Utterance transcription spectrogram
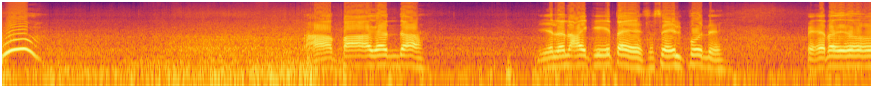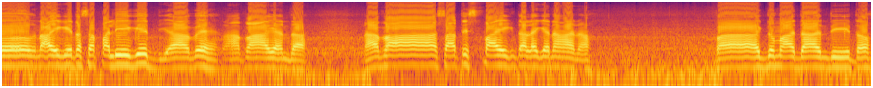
Woo! Napakaganda. Hindi lang nakikita eh, sa cellphone eh. Pero yung nakikita sa paligid, grabe, napakaganda. Napaka-satisfying talaga ng ano. Pag dumadaan dito.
